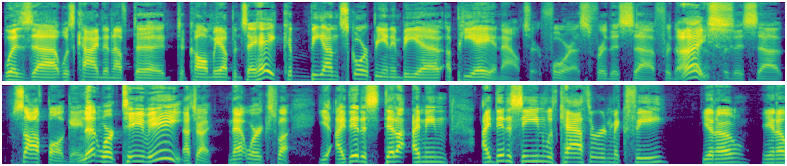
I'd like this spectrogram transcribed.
was uh, was kind enough to to call me up and say, "Hey, could be on Scorpion and be a, a PA announcer for us for this uh, for the Nice. for this uh, softball game." Network TV. That's right. Network spot. Yeah, I did a did I, I mean I did a scene with Katharine McPhee. You know, you know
